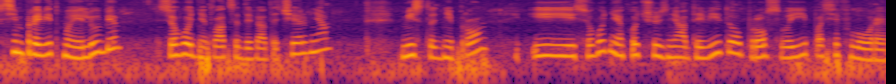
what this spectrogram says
Всім привіт, мої любі! Сьогодні 29 червня, місто Дніпро. І сьогодні я хочу зняти відео про свої пасіфлори,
